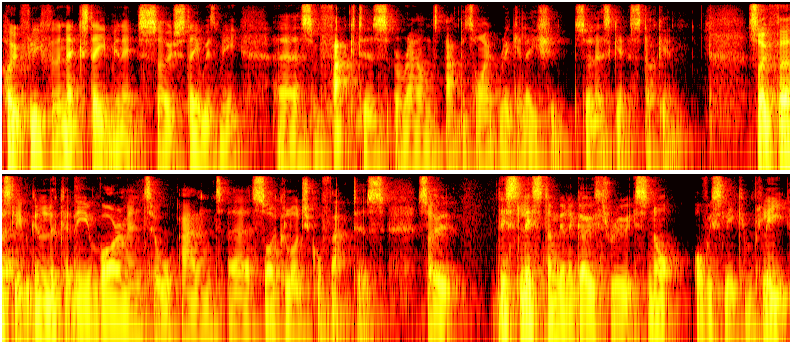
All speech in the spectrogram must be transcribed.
hopefully for the next eight minutes, so stay with me, uh, some factors around appetite regulation. So let's get stuck in. So firstly, we're going to look at the environmental and uh, psychological factors. So this list I'm going to go through, it's not obviously complete.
